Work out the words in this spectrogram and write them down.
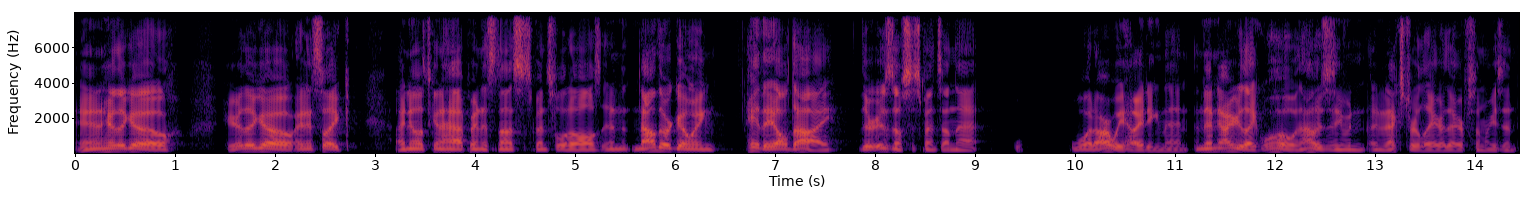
and here they go, here they go, and it's like I know it's gonna happen. It's not suspenseful at all, and now they're going, hey, they all die. There is no suspense on that. What are we hiding then? And then now you're like, whoa, now there's even an extra layer there for some reason.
